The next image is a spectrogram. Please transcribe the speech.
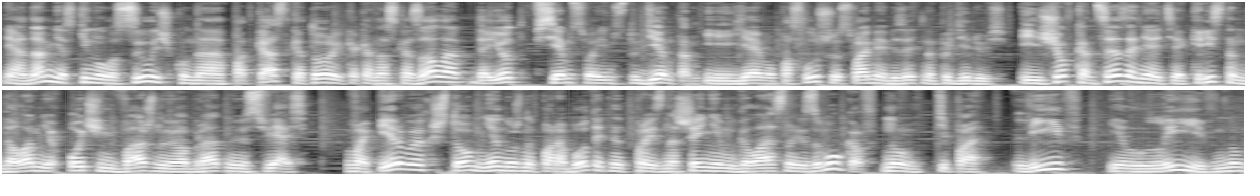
и она мне скинула ссылочку на подкаст, который, как она сказала, дает всем своим студентам, и я его послушаю, с вами обязательно поделюсь. И еще в конце занятия Кристен дала мне очень важную обратную связь. Во-первых, что мне нужно поработать над произношением гласных звуков. Ну, типа live и live. Ну,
